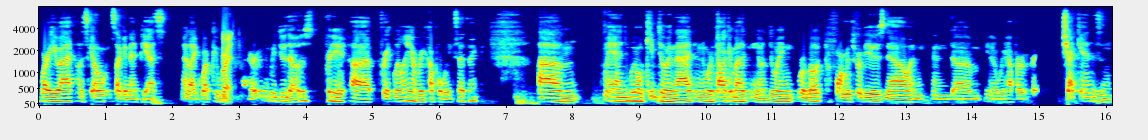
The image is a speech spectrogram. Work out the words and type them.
where are you at? Let's go. It's like an NPS, and like what can we right. better? And we do those pretty uh, frequently, every couple of weeks, I think. Um, and we'll keep doing that. And we're talking about you know doing remote performance reviews now, and and um, you know we have our check-ins, and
